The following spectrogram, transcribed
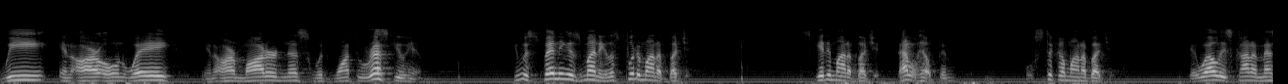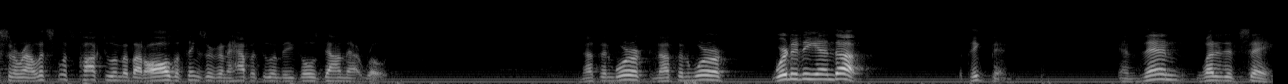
we, in our own way, in our modernness, would want to rescue him. He was spending his money. Let's put him on a budget. Get him on a budget. That'll help him. We'll stick him on a budget. Okay, well, he's kind of messing around. Let's, let's talk to him about all the things that are going to happen to him if he goes down that road. Nothing worked, nothing worked. Where did he end up? The pig pen. And then what did it say?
